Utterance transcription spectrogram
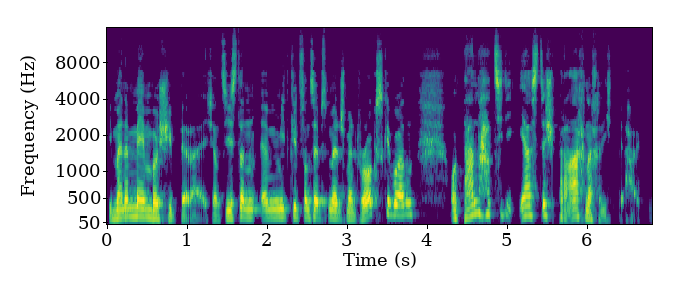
in meinem Membership-Bereich. Und sie ist dann äh, Mitglied von Selbstmanagement Rocks geworden und dann hat sie die erste Sprachnachricht behalten.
